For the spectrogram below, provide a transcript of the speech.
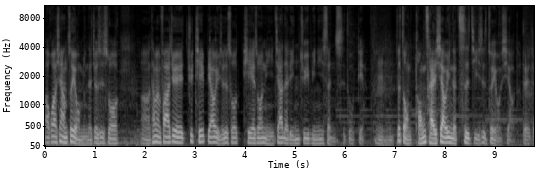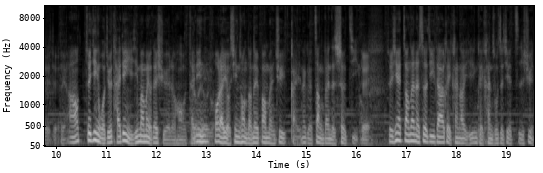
包括像最有名的就是说。呃，他们发觉去贴标语，就是说贴说你家的邻居比你省十度电，嗯嗯，这种同财效应的刺激是最有效的。对对对对。然后最近我觉得台电已经慢慢有在学了哈，台电后来有新创团队帮忙去改那个账单的设计。对。所以现在账单的设计，大家可以看到已经可以看出这些资讯，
